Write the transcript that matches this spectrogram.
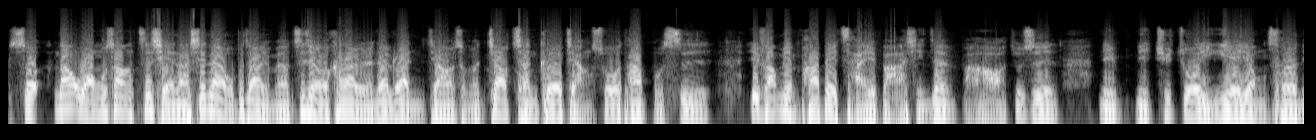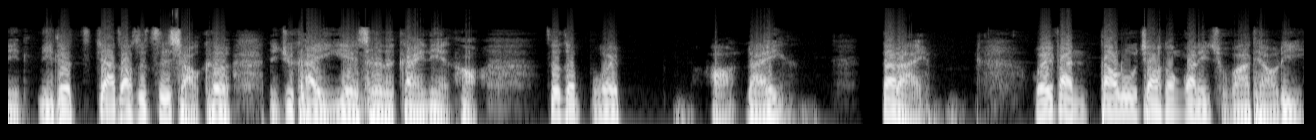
说那网络上之前呢，现在我不知道有没有，之前我看到有人在乱教，什么叫乘客讲说他不是一方面怕被裁罚，行政法哈，就是你你去做营业用车，你你的驾照是自小客，你去开营业车的概念哈，这都不会好来。再来，违反道路交通管理处罚条例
